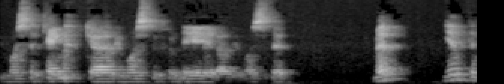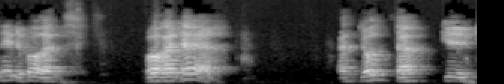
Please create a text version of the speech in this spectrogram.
Vi måste tänka, vi måste fundera, vi måste... Men egentligen är det bara att vara där. Att låta Gud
